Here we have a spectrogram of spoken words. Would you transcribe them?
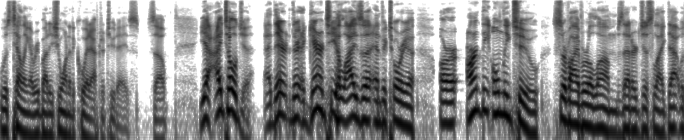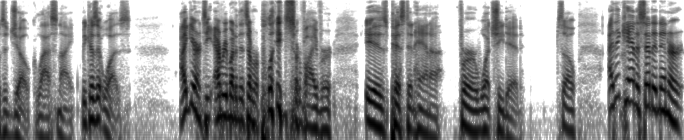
was telling everybody she wanted to quit after two days. So, yeah, I told you. Uh, they're, they're, I guarantee Eliza and Victoria are aren't the only two Survivor alums that are just like that was a joke last night because it was. I guarantee everybody that's ever played Survivor is pissed at Hannah for what she did. So I think Hannah said it in her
